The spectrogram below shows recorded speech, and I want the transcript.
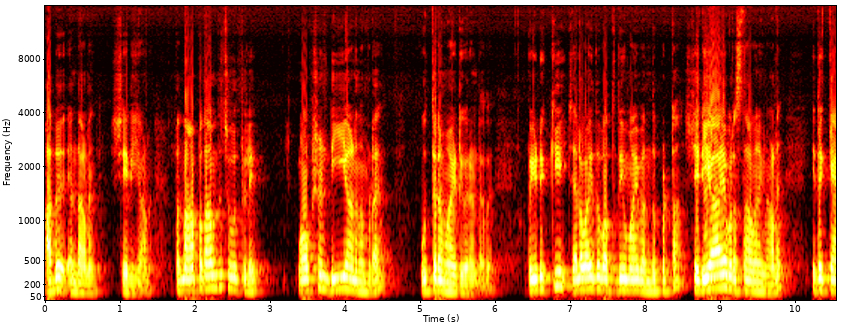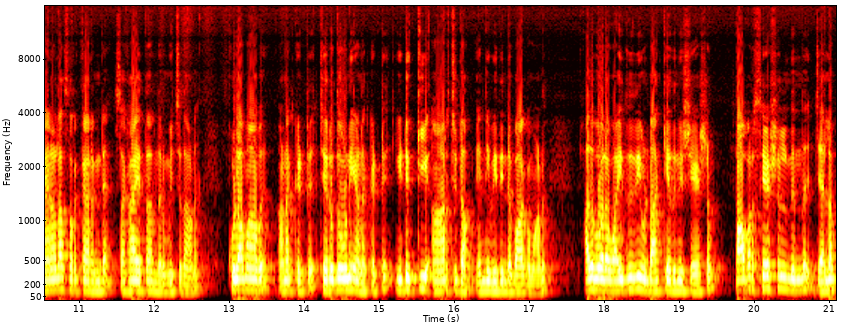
അത് എന്താണ്? ശരിയാണ്. അപ്പം നാൽപ്പതാമത്തെ ചോദ്യത്തിൽ ഓപ്ഷൻ ഡി ആണ് നമ്മുടെ ഉത്തരമായിട്ട് വരേണ്ടത്. അപ്പോൾ ഇടുക്കി ജലവൈദ്യുത പദ്ധതിയുമായി ബന്ധപ്പെട്ട ശരിയായ പ്രസ്താവനകളാണ് ഇത് കാനഡ സർക്കാരിന്റെ സഹായത്താൽ നിർമ്മിച്ചതാണ്. കുളമാവ് അണക്കെട്ട് ചെറുതോണി അണക്കെട്ട് ഇടുക്കി ആർച്ച് ഡാം എന്നിവ ഇതിന്റെ ഭാഗമാണ്. അതുപോലെ വൈദ്യുതി ഉണ്ടാക്കിയതിനു ശേഷം പവർ സ്റ്റേഷനിൽ നിന്ന് ജലം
